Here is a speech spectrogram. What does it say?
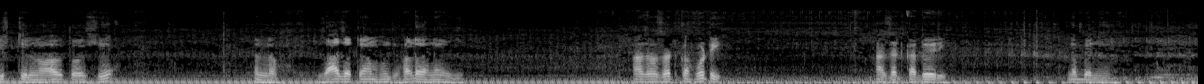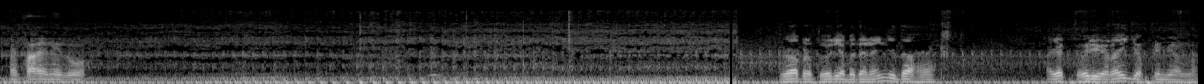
સ્ટીલનો આવતો હશે એટલે ઝાઝા ટાઈમ સુધી હળે નહીં આ તો ઝટકા ખોટી આ ઝટકા દોરી લબનની કાંઈ થાય નહીં જો જો આપણે ધોરિયા બધા નહીં લીધા હે આ એક ધોરિયો રહી ગયો ફિમેલનો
